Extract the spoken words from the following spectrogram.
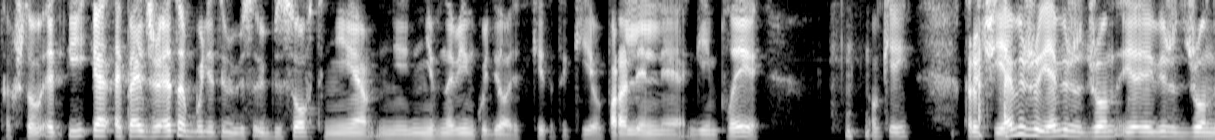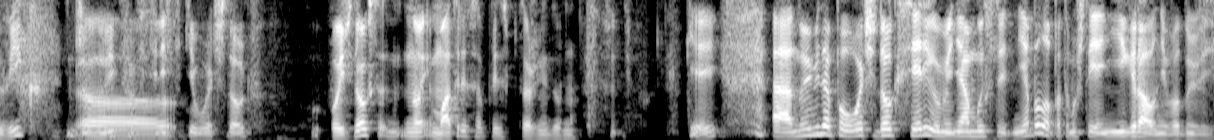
Так что, и, и опять же, это будет Ubisoft не, не, не в новинку делать какие-то такие параллельные геймплеи. Окей. Короче, я вижу, я вижу Джон, я вижу Джон Вик. Джон Вик в стилистике Watch Dogs. Watch Dogs, но и Матрица, в принципе, тоже не дурно. Окей. Okay. А, ну, именно по Watch Dogs серии у меня мыслей не было, потому что я не играл ни в одну из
